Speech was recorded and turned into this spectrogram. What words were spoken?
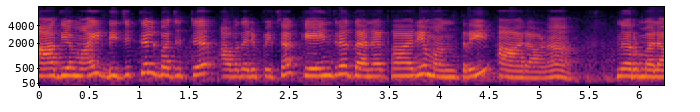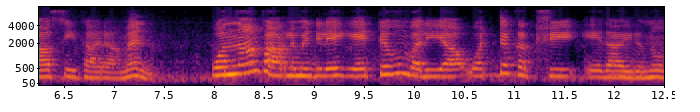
ആദ്യമായി ഡിജിറ്റൽ ബജറ്റ് അവതരിപ്പിച്ച കേന്ദ്ര ധനകാര്യ മന്ത്രി ആരാണ്? നിർമ്മല സീതാരാമൻ. ഒന്നാം പാർലമെന്റിലെ ഏറ്റവും വലിയ ഒറ്റകക്ഷി ഏതായിരുന്നു?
